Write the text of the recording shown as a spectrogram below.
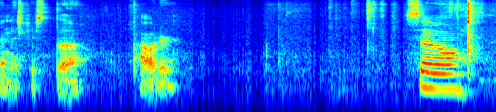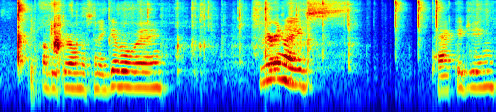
and it's just the powder. So, I'll be throwing this in a giveaway. Very nice packaging.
